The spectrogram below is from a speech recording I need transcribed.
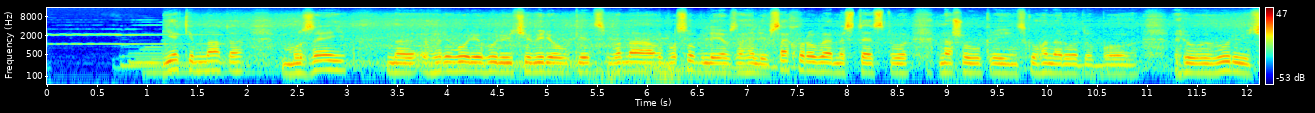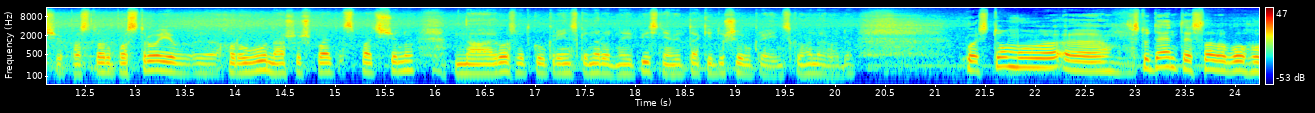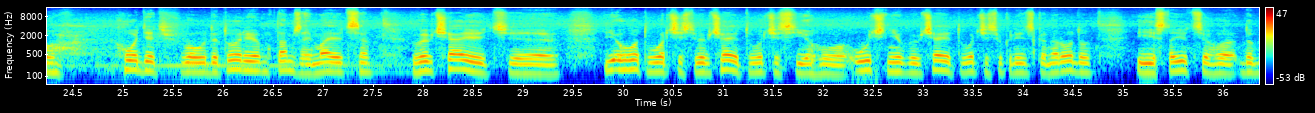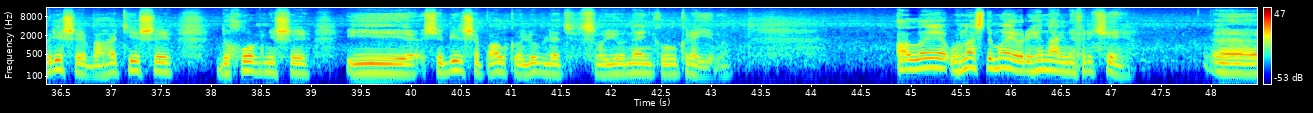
Є кімната, музей на Григорія Гурійовича Вірьовки. Вона обособлює взагалі все хорове мистецтво нашого українського народу, бо Григорій постор- построїв е, хорову нашу спадщину на розвитку української народної пісні, а відтак і душі українського народу. Ось тому е, студенти, слава Богу, ходять в аудиторію, там займаються, вивчають е, його творчість, вивчають творчість його учнів, вивчають творчість українського народу і стають цього добріше, багатіше, духовніше і ще більше палко люблять свою неньку Україну. Але у нас немає оригінальних речей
